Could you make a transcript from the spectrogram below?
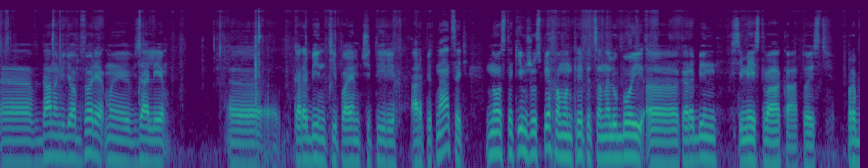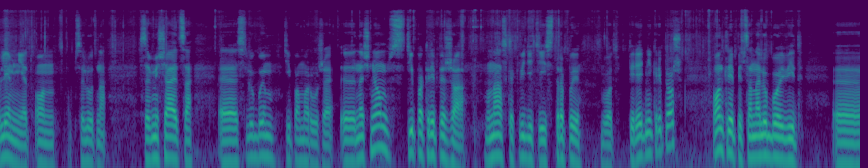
Э, В данном видеообзоре мы взяли карабин типа М4 R15, но с таким же успехом он крепится на любой э, карабин семейства АК, то есть проблем нет, он абсолютно совмещается э, с любым типом оружия. Э, начнем с типа крепежа. У нас, как видите, из стропы вот передний крепеж, он крепится на любой вид э,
